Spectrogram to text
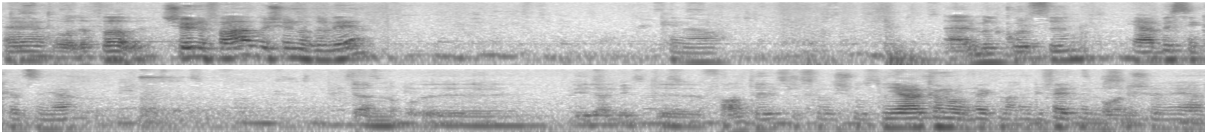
Äh, tolle Farbe. Schöne Farbe, schöne Revers. Genau. Ärmel kürzen. Ja, ein bisschen kürzen, ja. Dann äh, wieder mit äh, das so Ja, können wir wegmachen. Gefällt mir nicht so schön, ja.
